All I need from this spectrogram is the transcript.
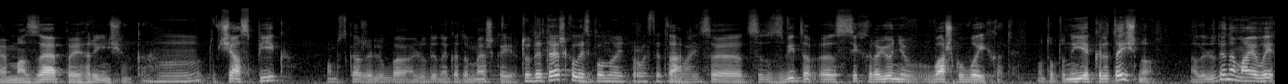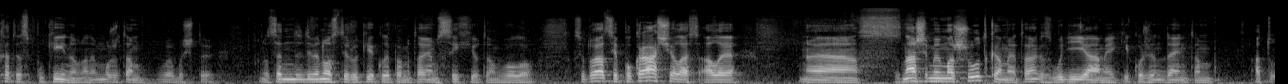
е, Мазепи, Грінченка. Мгм. Тобто в час пік, вам скаже люба людина, яка там мешкає. Туди теж колись планують провести трамвай? Так, це, це звідти е, з цих районів важко виїхати. Ну, тобто не є критично, але людина має виїхати спокійно. Вона не може там, вибачте, ну це не 90-ті роки, коли пам'ятаємо, Сихів там було. Ситуація покращилась, але з нашими маршрутками, так, з водіями, які кожен день там, а то,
